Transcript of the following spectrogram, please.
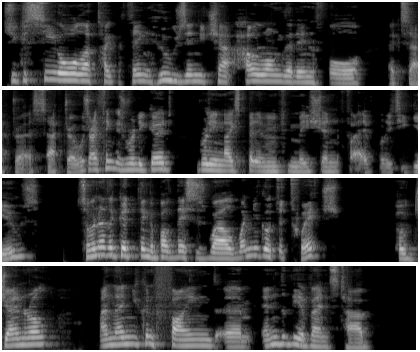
So you can see all that type of thing, who's in your chat, how long they're in for, etc., etc., which I think is really good. Really nice bit of information for everybody to use. So another good thing about this as well, when you go to Twitch, go general, and then you can find um, under the events tab,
